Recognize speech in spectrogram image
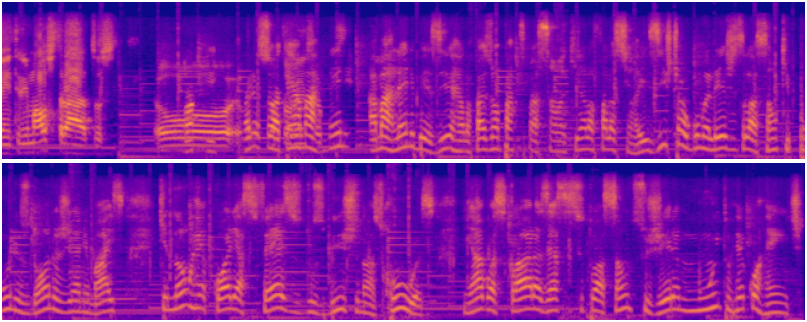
entre maus tratos. Eu, Olha só, tem a Marlene, a Marlene Bezerra, ela faz uma participação aqui, ela fala assim, ó, existe alguma legislação que pune os donos de animais que não recolhem as fezes dos bichos nas ruas? Em Águas Claras, essa situação de sujeira é muito recorrente.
